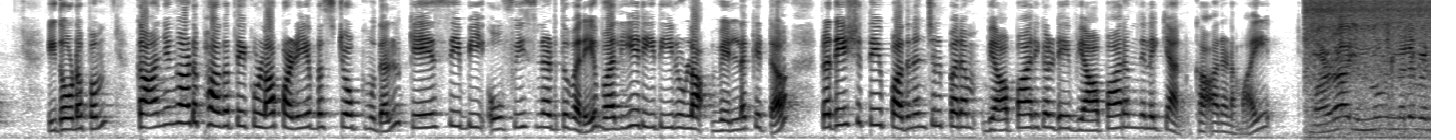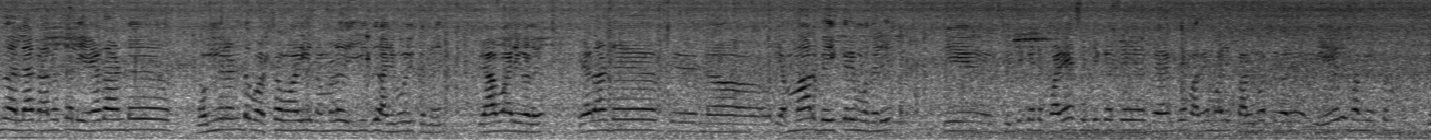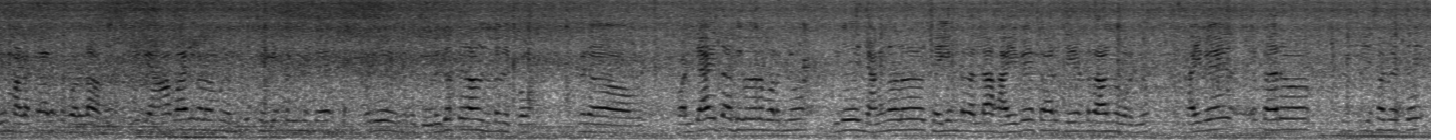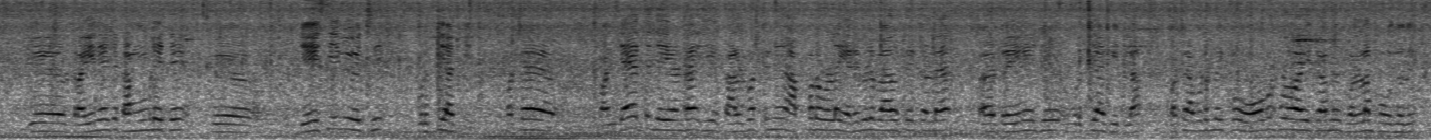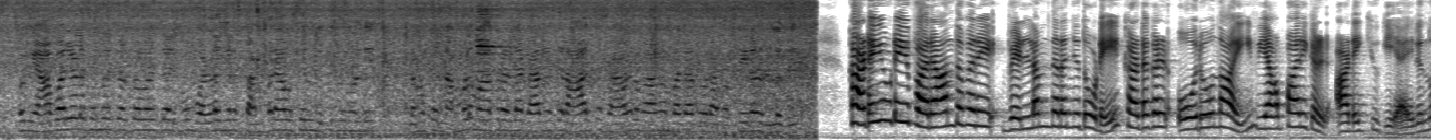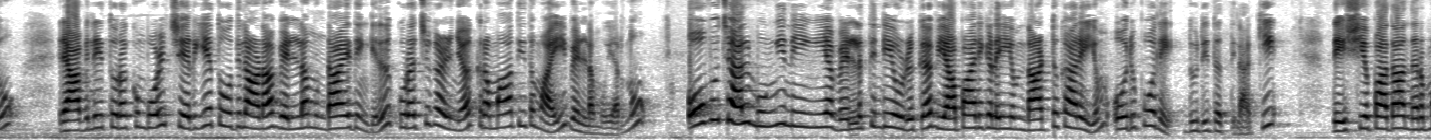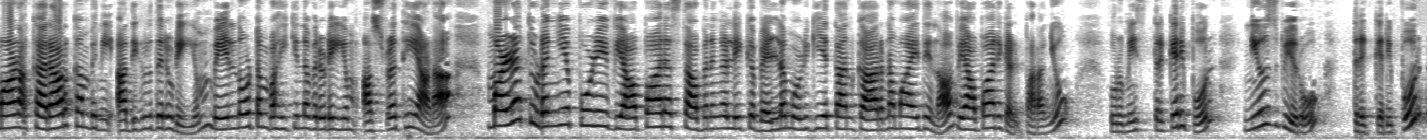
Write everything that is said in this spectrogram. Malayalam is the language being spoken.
ഇതോടൊപ്പം കാഞ്ഞങ്ങാട് ഭാഗത്തേക്കുള്ള പഴയ ബസ് സ്റ്റോപ്പ് മുതൽ കെ എസ് സി ബി ഓഫീസിനടുത്ത് വരെ വലിയ രീതിയിലുള്ള വെള്ളക്കെട്ട് പ്രദേശത്തെ പതിനഞ്ചിൽ പരം വ്യാപാരികളുടെ വ്യാപാരം നിലയ്ക്കാൻ കാരണമായി. മഴ ഇന്നും ഇന്നലെ വരുന്നതല്ല. കാരണത്താൽ ഏതാണ്ട് ഒന്ന് രണ്ട് വർഷമായി നമ്മൾ ഈ ഇത് അനുഭവിക്കുന്നത് വ്യാപാരികൾ ഏതാണ്ട് എം ആർ ബേക്കറി മുതൽ ഈ സിൻഡിക്കേറ്റ് പഴയ സിൻഡിക്കേറ്റ് ബാങ്കും അതേമാതിരി കൾവെട്ട് വരെ ഏത് സമയത്തും ഈ മഴക്കാലത്ത് കൊള്ളാണ് ഈ വ്യാപാരികൾ നമ്മൾ എന്ത് ചെയ്യേണ്ടതിന്റെ ഒരു ദുരിതത്തിലാണ് ഉള്ളത് ഇപ്പം? പിന്നെ പഞ്ചായത്ത് അധികൃതർ പറഞ്ഞു ഇത് ഞങ്ങൾ ചെയ്യേണ്ടതല്ല ഹൈവേക്കാർ ചെയ്യേണ്ടതാണെന്ന് പറഞ്ഞു. ഹൈവേക്കാർ ഈ സമയത്ത് drainage complete J C B വെച്ച് വൃത്തിയാക്കി. പക്ഷേ പഞ്ചായത്ത് ചെയ്യേണ്ട ഈ കൾവട്ടിന് അപ്പുറമുള്ള എരവിൽ ഭാഗത്തേക്കുള്ള ഡ്രെയിനേജ് വൃത്തിയാക്കിയിട്ടില്ല. പക്ഷെ അവിടുന്ന് ഇപ്പോൾ ഓവർഫ്ലോ ആയിട്ടാണ് വെള്ളം പോകുന്നത്. ഇപ്പം വ്യാപാരികളെ സംബന്ധിച്ചിടത്തോളം വെച്ചാൽ ഇപ്പം വെള്ളം ഇങ്ങനെ സ്തംഭനാവസ്ഥയിൽ നിൽക്കുന്നതുകൊണ്ട് നമുക്ക് നമ്മൾ മാത്രമല്ല കാരണം വെച്ചാൽ ആർക്കും സാധനം വാങ്ങാൻ പറ്റാത്ത ഒരു അവസ്ഥയിലാണ് ഉള്ളത്. കടയുടെ വരാന്ത വരെ വെള്ളം നിറഞ്ഞതോടെ കടകൾ ഓരോന്നായി വ്യാപാരികൾ അടയ്ക്കുകയായിരുന്നു. രാവിലെ തുറക്കുമ്പോൾ ചെറിയ തോതിലാണ് വെള്ളമുണ്ടായതെങ്കിൽ കുറച്ചു കഴിഞ്ഞ് ക്രമാതീതമായി വെള്ളമുയർന്നു. ഓവുചാൽ മുങ്ങി നീങ്ങിയ വെള്ളത്തിന്റെ ഒഴുക്ക് വ്യാപാരികളെയും നാട്ടുകാരെയും ഒരുപോലെ ദുരിതത്തിലാക്കി. ദേശീയപാത നിർമ്മാണ കരാർ കമ്പനി അധികൃതരുടെയും മേൽനോട്ടം വഹിക്കുന്നവരുടെയും അശ്രദ്ധയാണ് മഴ തുടങ്ങിയപ്പോഴേ വ്യാപാര സ്ഥാപനങ്ങളിലേക്ക് വെള്ളം ഒഴുകിയെത്താൻ കാരണമായതെന്ന് വ്യാപാരികൾ പറഞ്ഞു. ഉർമീസ് തൃക്കരിപ്പൂർ ന്യൂസ് ബ്യൂറോ തൃക്കരിപ്പൂർ.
